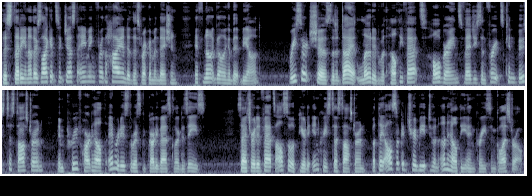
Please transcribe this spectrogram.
This study and others like it suggest aiming for the high end of this recommendation, if not going a bit beyond. Research shows that a diet loaded with healthy fats, whole grains, veggies, and fruits can boost testosterone, improve heart health, and reduce the risk of cardiovascular disease. Saturated fats also appear to increase testosterone, but they also contribute to an unhealthy increase in cholesterol.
